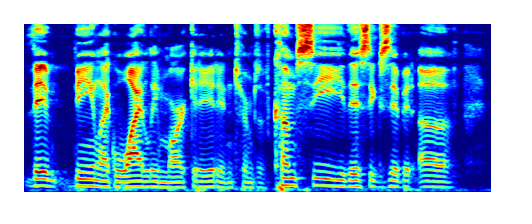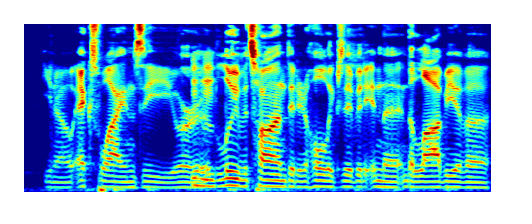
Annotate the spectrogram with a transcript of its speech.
they being like widely marketed in terms of come see this exhibit of you know x y and z or Mm-hmm. louis vuitton did a whole exhibit in the in the lobby of a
